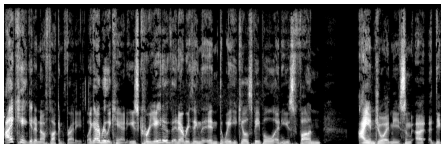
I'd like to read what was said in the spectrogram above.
I can't get enough fucking Freddy. Like I really can't. He's creative in everything, in the way he kills people, and he's fun. I enjoy me some uh, the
